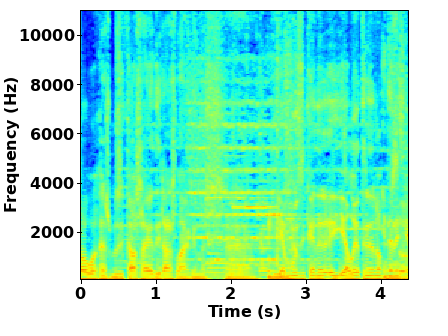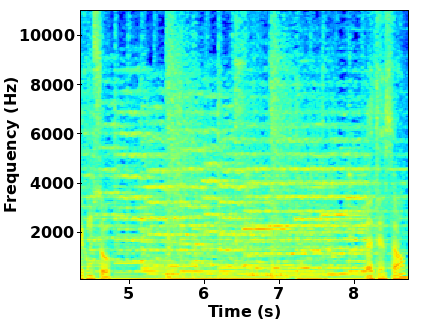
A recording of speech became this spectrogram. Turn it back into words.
Só o arranjo musical já é de ir às lágrimas. Uh, e a música ainda, e a letra ainda não ainda começou. nem sequer começou. Atenção.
